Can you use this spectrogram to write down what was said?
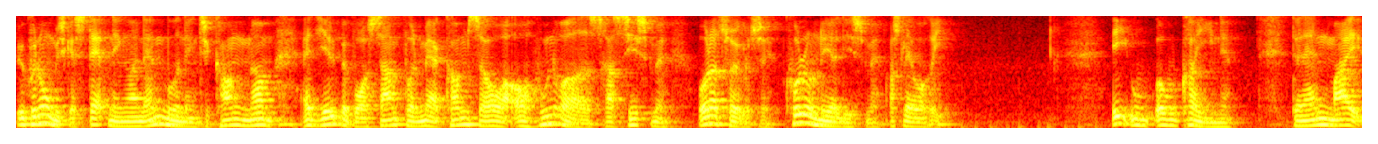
økonomisk erstatning og en anmodning til kongen om at hjælpe vores samfund med at komme sig over århundredets racisme, undertrykkelse, kolonialisme og slaveri. EU og Ukraine den 2. maj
